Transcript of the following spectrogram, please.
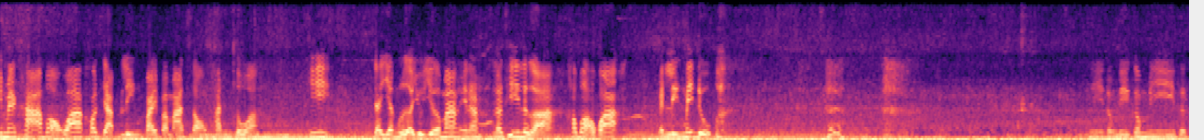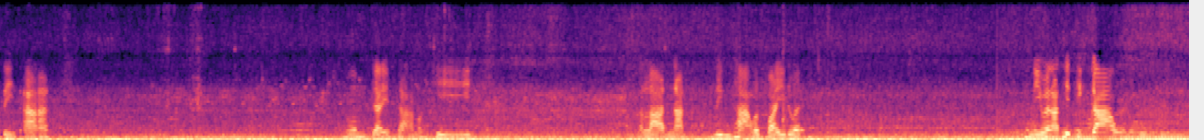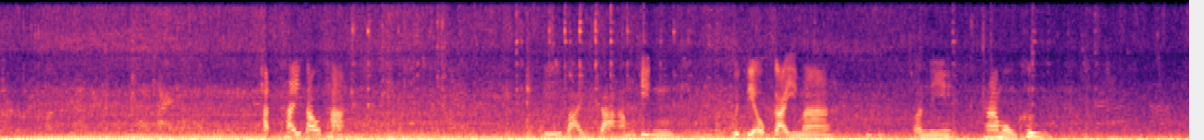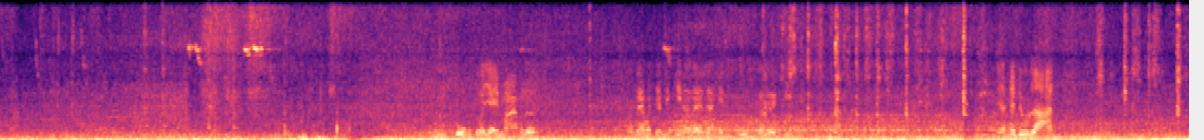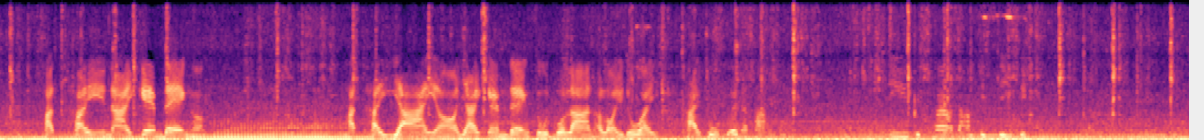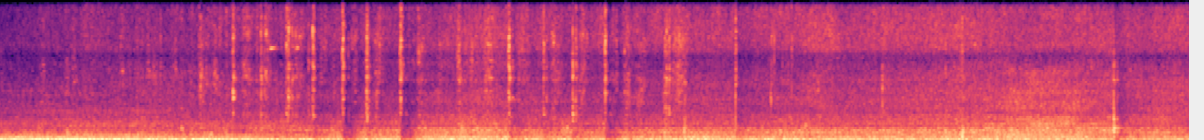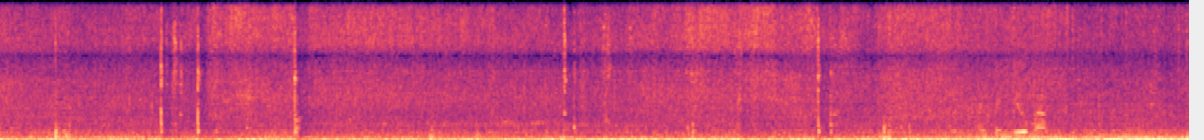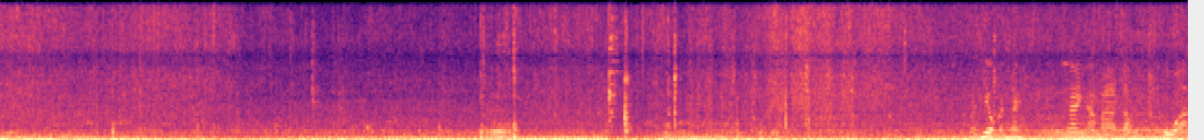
กี้แม่ค้าบอกว่าเขาจับลิงไปประมาณสองพันตัว ที่แต่ยังเหลืออยู่เยอะมากเลยนะ แล้วที่เหลือเขาบอกว่าเป็นลิงไม่ดุนี่ตรงนี้ก็มีสตรีทอาร์ตร่วมใจสามัคคี ตลาดนัด ริมทางรถไฟด้วย วันนี้วันอาทิตย์ที่เก้า ผัดไทยเตาถ่านที่บ่ายสามกินก๋วยเตี๋ยวไก่มา ตอนนี้ห้าโมงครึ่งมีกุ้งตัวใหญ่มากเลย ตอนแรกว่าจะไม่กินอะไรแล้วเห็นกุ้งก็เลยกิน เดี๋ยวให้ดูร้าน ผัดไทยนายแก้มแดงเหรอ ทยยายอ๋อยายแก้มแดงสูตรโบราณอร่อยด้วย ขายถูกด้วยนะคะยี่สิบห้าสามสิบสี่สิบ ให้เส้นเยอะมาก มา เที่ยวกันไงใช่ค่ะมากับทัวร์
